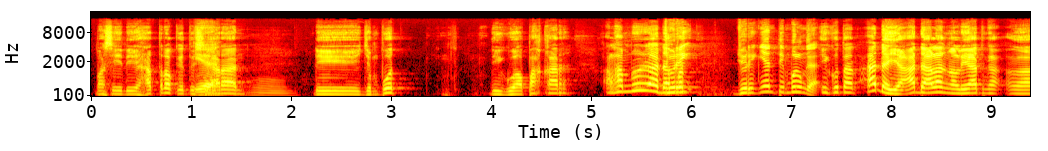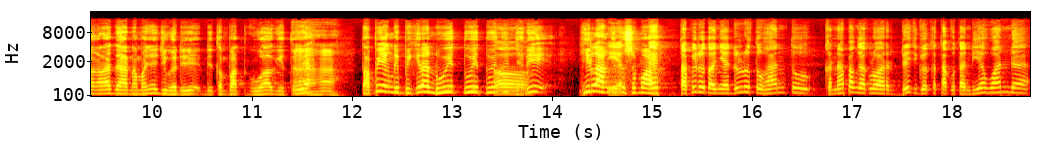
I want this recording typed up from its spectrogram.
masih di Hard Rock itu Iya. siaran. Dijemput di Gua Pakar. Alhamdulillah dapat Jurik juriknya timbul enggak? ikutan ada ya ada lah ngelihat nggak nggak ada namanya juga di di tempat gua gitu ya. Aha. Tapi yang dipikiran duit duit duit Oh. jadi hilang Iya. itu semua. Eh, tapi lu tanya dulu tuh hantu, kenapa nggak keluar? Dia juga ketakutan dia Wanda.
